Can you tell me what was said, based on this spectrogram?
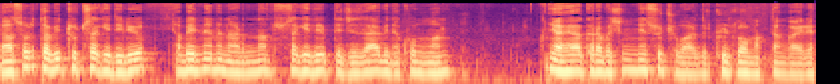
Daha sonra tabi tutsak ediliyor. Haberin hemen ardından tutsak edilip de cezaevine konulan Yahya Karabaş'ın ne suçu vardır Kürt olmaktan gayrı?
